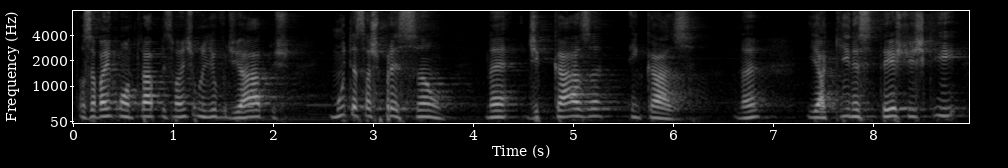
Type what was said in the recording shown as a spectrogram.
Então você vai encontrar, principalmente no livro de Atos, muito essa expressão né, de casa em casa. Né? E aqui nesse texto diz que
